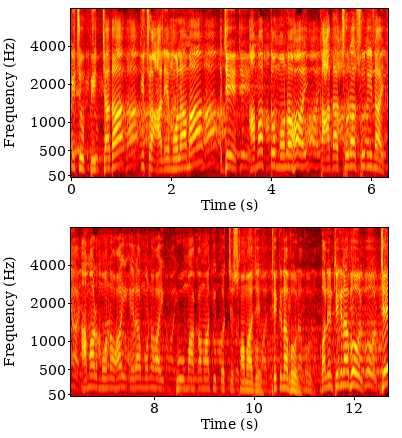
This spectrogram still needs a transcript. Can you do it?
কিছু পীরজাদা কিছু আলে আলেমোলামা যে আমার তো মনে হয় কাদা ছোড়াছুরি নাই, আমার মনে হয় এরা মনে হয় গু মাখামাখি করছে সমাজে। ঠিক না ভুল? বলেন, ঠিক না ভুল? যে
